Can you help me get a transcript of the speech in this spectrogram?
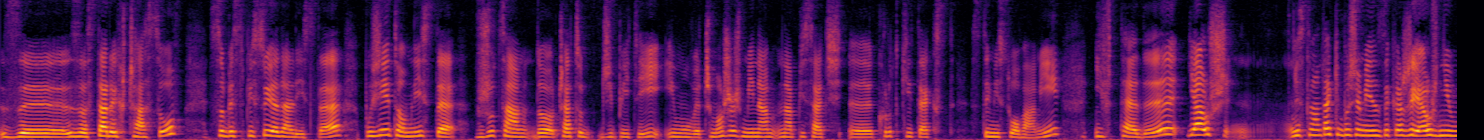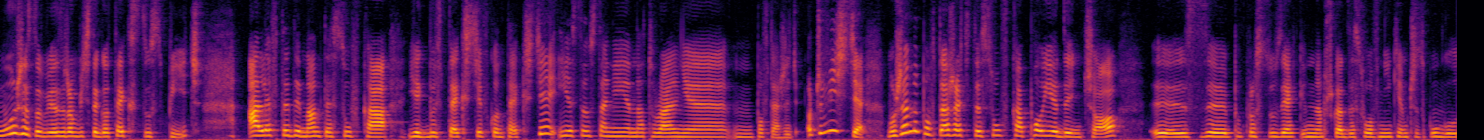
z, ze starych czasów, sobie spisuję na listę, później tą listę wrzucam do czatu GPT i mówię, czy możesz mi na, napisać y, krótki tekst z tymi słowami i wtedy ja już jestem na takim poziomie języka, że ja już nie muszę sobie zrobić tego tekstu speech, ale wtedy mam te słówka jakby w tekście, w kontekście i jestem w stanie je naturalnie mm, powtarzać. Oczywiście możemy powtarzać te słówka pojedynczo, y, z, po prostu z jak, na przykład ze słownikiem czy z Google,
